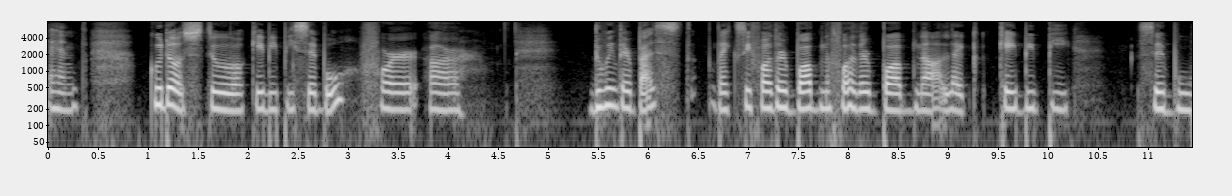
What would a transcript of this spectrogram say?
And kudos to KBP Cebu for uh, doing their best. Like si Father Bob na Father Bob na like KBP Cebu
